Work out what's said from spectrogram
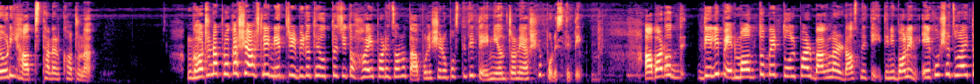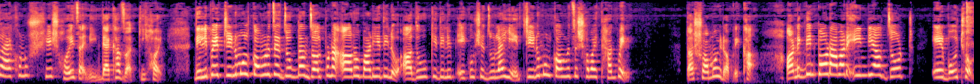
নড়িহাট থানার ঘটনা। ঘটনা প্রকাশে আসলে নেত্রীর বিরুদ্ধে উত্তেজিত হয়ে পড়ে জনতা। পুলিশের উপস্থিতিতে নিয়ন্ত্রণে আসে পরিস্থিতি। আবারও দিলীপের মন্তব্যের তোলপাড় বাংলার রাজনীতি। তিনি বলেন, একুশে জুলাই তো এখনও শেষ হয়ে যায়নি, দেখা যাক কি হয়। দিলীপের তৃণমূল কংগ্রেসের যোগদান জল্পনা আরও বাড়িয়ে দিল। আদৌ কি দিলীপ একুশে জুলাইয়ে তৃণমূল কংগ্রেসের সবাই থাকবেন? তা সময়ের অপেক্ষা। অনেকদিন পর আবার ইন্ডিয়া জোট এর বৈঠক।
